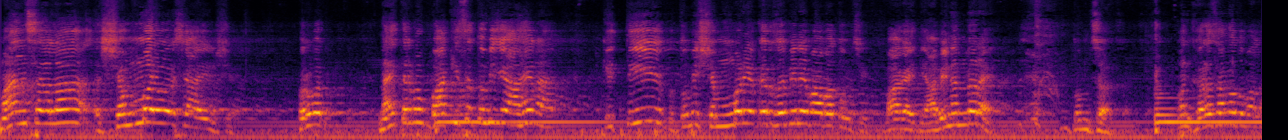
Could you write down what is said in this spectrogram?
माणसाला शंभर वर्ष आयुष्य. बरोबर? नाहीतर मग बाकीचं तुम्ही जे आहे ना किती तुम्ही शंभर एकर जमीन आहे बाबा तुमची. बागायती अभिनंदन आहे तुमचं. पण खरं सांगू तुम्हाला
